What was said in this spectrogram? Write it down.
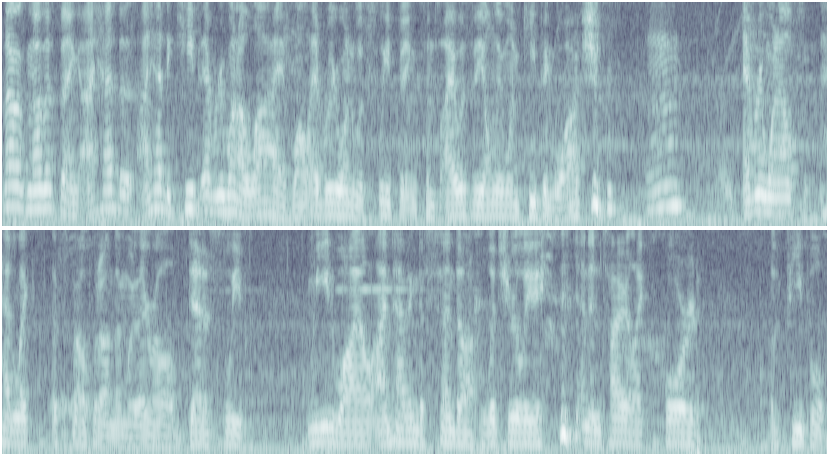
That was another thing. I had to I had to keep everyone alive while everyone was sleeping, since I was the only one keeping watch. Mm. Everyone else had like a spell put on them where they were all dead asleep. Meanwhile, I'm having to fend off literally an entire like horde of people.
